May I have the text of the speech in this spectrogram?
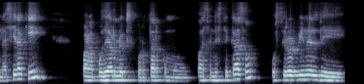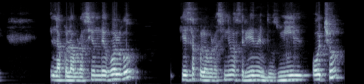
naciera aquí para poderlo exportar como pasa en este caso. Posterior viene el de la colaboración de Golgo, que esa colaboración iba a salir en el 2008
